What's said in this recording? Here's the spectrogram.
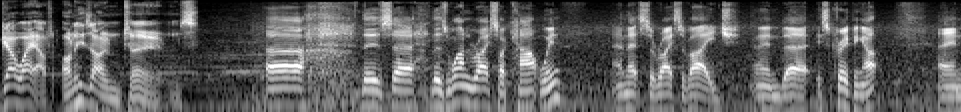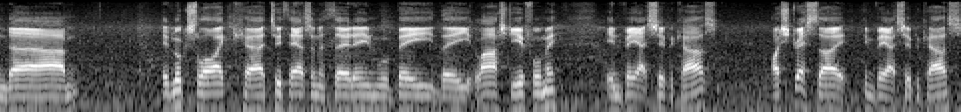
go out on his own terms. Uh, there's uh, there's one race I can't win, and that's the race of age, and uh, it's creeping up, and um, it looks like uh, 2013 will be the last year for me in V8 supercars. I stress though in V8 supercars,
